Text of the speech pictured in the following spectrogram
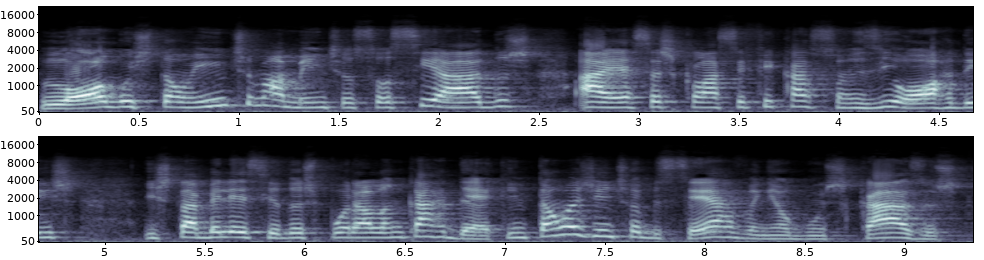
logo estão intimamente associados a essas classificações e ordens estabelecidas por Allan Kardec. Então a gente observa em alguns casos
